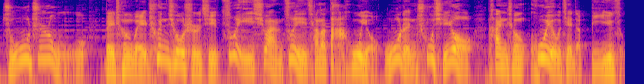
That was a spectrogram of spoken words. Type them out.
烛之武。被称为春秋时期最炫最强的大忽悠，无人出其右，堪称忽悠界的鼻祖。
